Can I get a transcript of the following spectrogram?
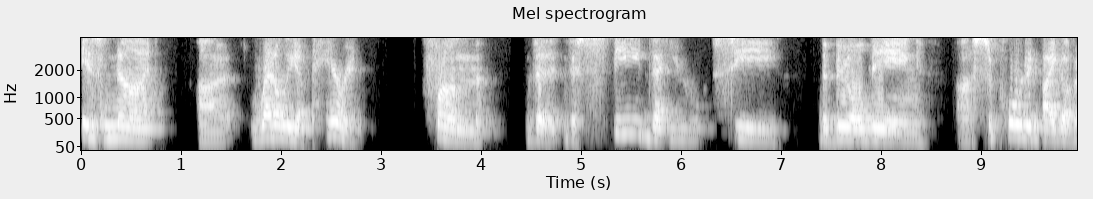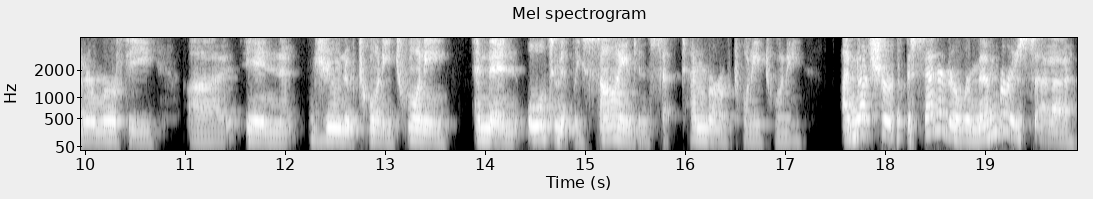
is not uh, readily apparent from the, the speed that you see the bill being uh, supported by Governor Murphy uh, in June of 2020, and then ultimately signed in September of 2020. I'm not sure if the senator remembers uh,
